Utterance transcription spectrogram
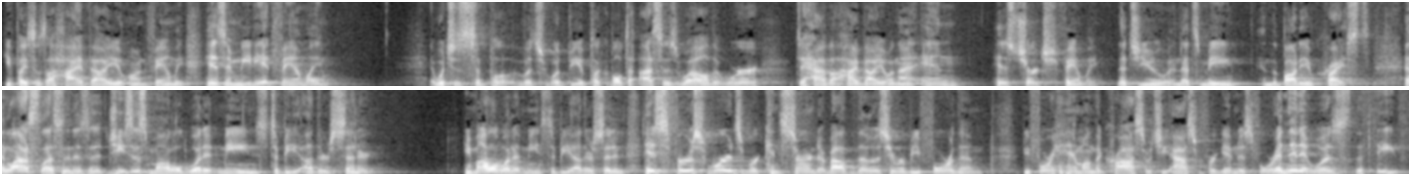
He places a high value on family. His immediate family, which, is, which would be applicable to us as well, that we're to have a high value on that, and his church family. That's you and that's me in the body of Christ. And last lesson is that Jesus modeled what it means to be other centered. He modeled what it means to be other centered. His first words were concerned about those who were before them, before him on the cross, which he asked for forgiveness for. And then it was the thief,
